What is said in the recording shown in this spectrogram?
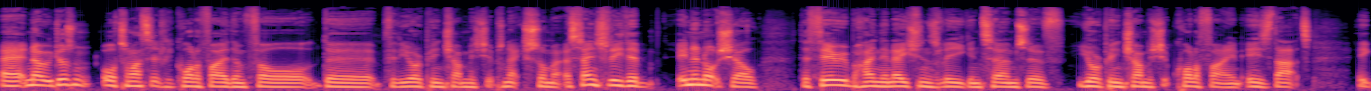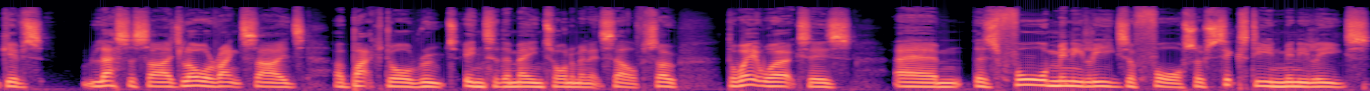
Uh, no, it doesn't automatically qualify them for the for the European Championships next summer. Essentially, the in a nutshell, the theory behind the Nations League in terms of European Championship qualifying is that it gives lesser sides, lower ranked sides, a backdoor route into the main tournament itself. So the way it works is um, there's four mini leagues of four, so 16 mini leagues,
